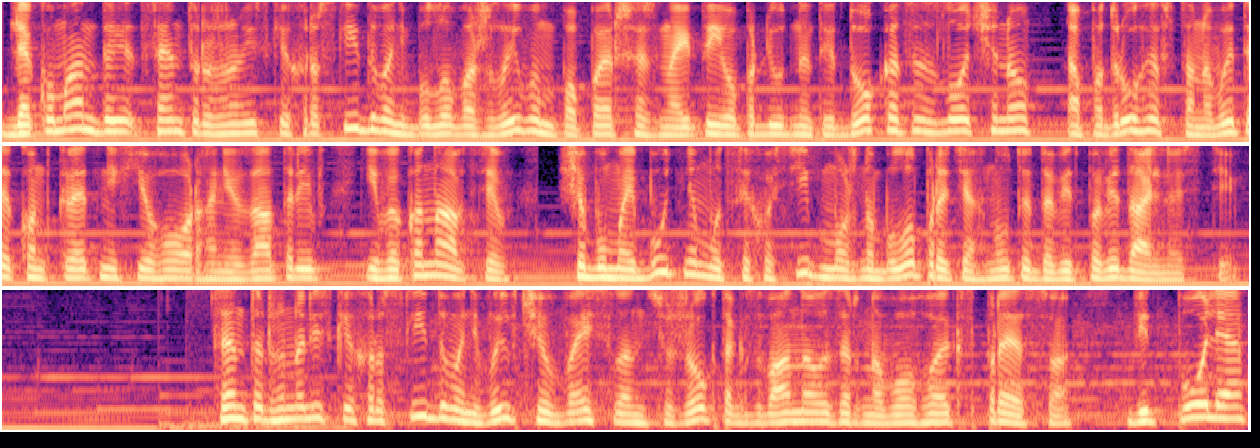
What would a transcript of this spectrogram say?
Для команди Центру журналістських розслідувань було важливим, по-перше, знайти і оприлюднити докази злочину, а по-друге, встановити конкретних його організаторів і виконавців, щоб у майбутньому цих осіб можна було притягнути до відповідальності. Центр журналістських розслідувань вивчив весь ланцюжок так званого зернового експресу від поля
